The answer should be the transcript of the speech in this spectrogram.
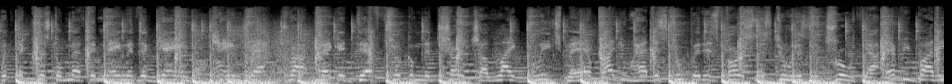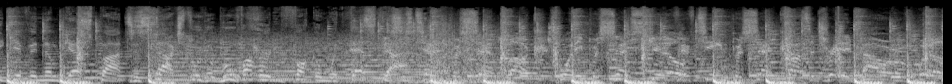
with the crystal method, name of the game. Came back, dropped Megadeth, took him to church. I like Bleach, man. Why you had the stupidest verse, this dude is the truth. Now everybody giving them guest spots, his stocks through the roof. I heard he fucking with that This is 10% luck, 20% skill, 15% concentrated power of will,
